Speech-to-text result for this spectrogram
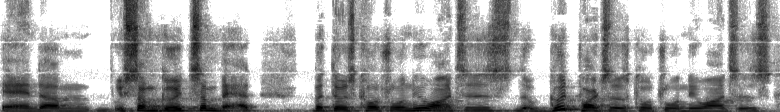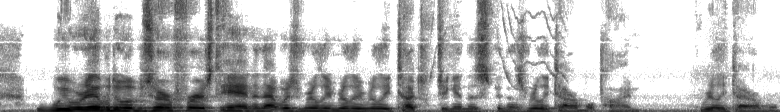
and um, some good, some bad. But those cultural nuances, the good parts of those cultural nuances, we were able to observe firsthand, and that was really, really, really touching in this in this really terrible time, really terrible.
